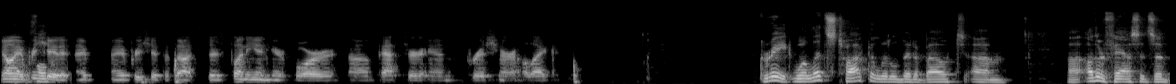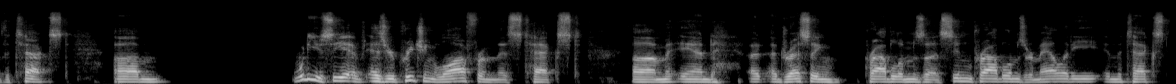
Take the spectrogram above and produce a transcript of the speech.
no i appreciate it. I, I appreciate the thoughts. There's plenty in here for uh, pastor and parishioner alike. Great. Well let's talk a little bit about um, uh, other facets of the text um, what do you see as you're preaching law from this text? um, and addressing problems, uh, sin problems or malady in the text,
